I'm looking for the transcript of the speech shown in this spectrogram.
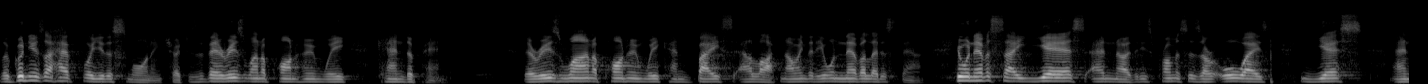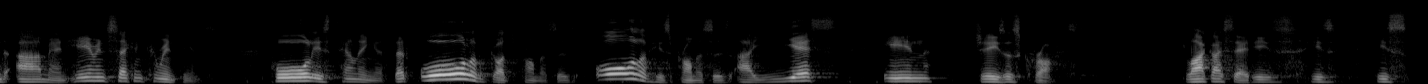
The good news I have for you this morning, church, is that there is one upon whom we can depend. There is one upon whom we can base our life, knowing that He will never let us down. He will never say yes and no, that His promises are always yes and amen. Here in 2 Corinthians, Paul is telling us that all of God's promises, all of His promises are yes in Jesus Christ. Like I said, he's, he's, he's,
